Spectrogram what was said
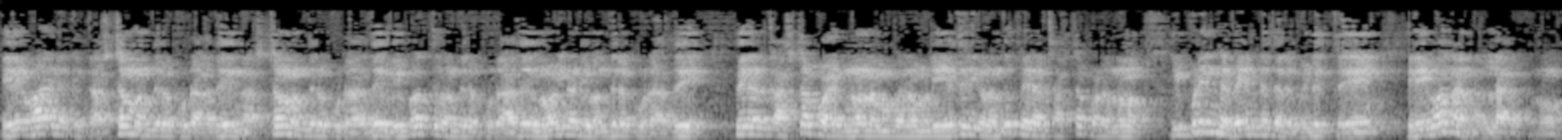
இறைவா எனக்கு கஷ்டம் வந்துடக்கூடாது நஷ்டம் வந்துடக்கூடாது விபத்து வந்துடக்கூடாது நோய் நொடி வந்துடக்கூடாது பிறர் கஷ்டப்படணும் நம்ம நம்முடைய எதிரிகள் வந்து பிறர் கஷ்டப்படணும் இப்படி இந்த வேண்டுதலை விடுத்து இறைவா நான் நல்லா இருக்கணும்.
